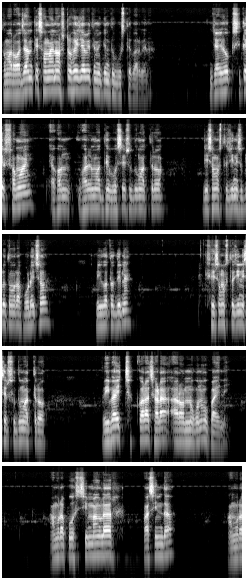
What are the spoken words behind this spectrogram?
তোমার অজান্তে সময় নষ্ট হয়ে যাবে, তুমি কিন্তু বুঝতে পারবে না। যাই হোক, শীতের সময় এখন ঘরের মধ্যে বসে শুধুমাত্র যে সমস্ত জিনিসগুলো তোমরা পড়েছ বিগত দিনে, সেই সমস্ত জিনিসের শুধুমাত্র রিভাইজ করা ছাড়া আর অন্য কোনো উপায় নেই। আমরা পশ্চিমবাংলার বাসিন্দা আমরা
